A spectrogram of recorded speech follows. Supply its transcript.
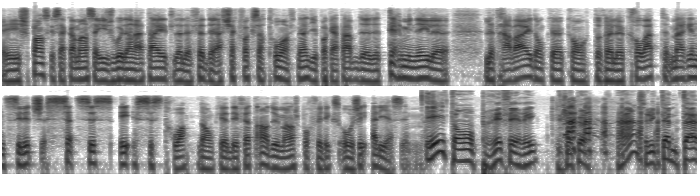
Et je pense que ça commence à y jouer dans la tête, le fait de, à chaque fois qu'il se retrouve en finale, il n'est pas capable de, terminer le, le travail. Donc, euh, contre le Croate Marin Cilic, 7-6 et 6-3. Donc, euh, défaite en deux manches pour Félix Auger Aliassim. Et ton préféré, Djoko- hein? celui que t'aimes tant,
